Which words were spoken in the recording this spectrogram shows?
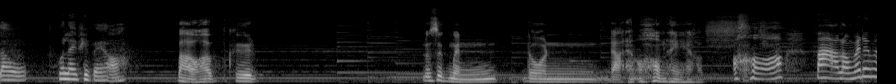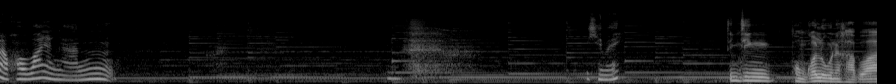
เราพูดอะไรผิดไปเหรอ เปล่าครับคือ รู้สึกเหมือนโดนด่าทางอ้อมอะไรอย่างเงี้ยครับ อ๋อเปล่าเราไม่ได้หมายความว่าอย่างนั้น โอเคไหม จริงๆ ผมก็รู้นะครับว่า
